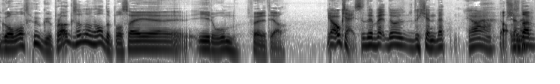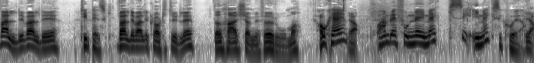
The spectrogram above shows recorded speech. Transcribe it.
eldgammelt som de hadde på seg eh, i Rom før i tida. Ja, ok, så det, da, du kjenner vet, Ja, ja, Ja, så skjønner. det er veldig, veldig, Typisk. veldig, veldig klart og tydelig. Den her kommer fra Roma. Ok, Ja. og han ble funnet i, Mexi i Mexico, ja? Ja,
